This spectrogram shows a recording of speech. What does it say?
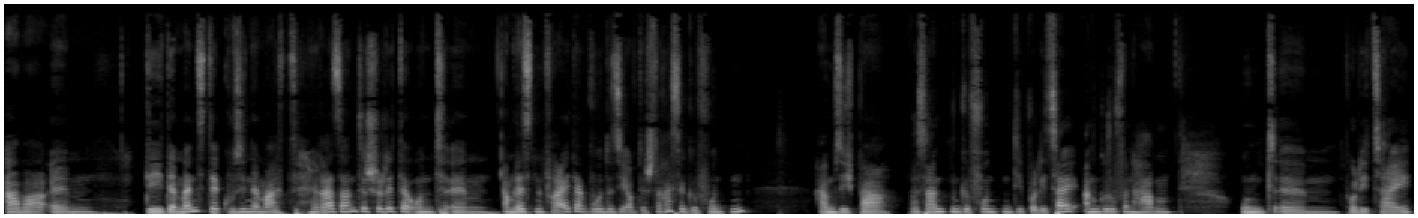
aber ähm, die Demenz der Cousine macht rasante Schritte und ähm, am letzten Freitag wurde sie auf der Straße gefunden, haben sich paar Passanten gefunden, die Polizei angerufen haben und ähm, Polizei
